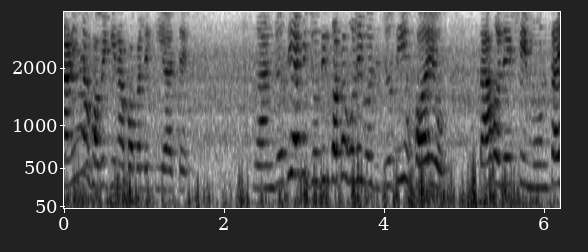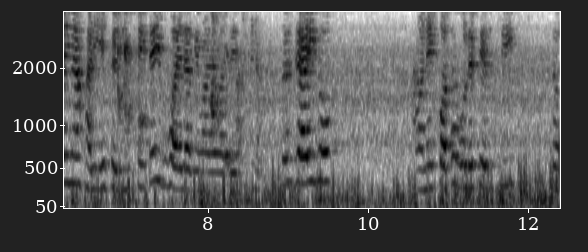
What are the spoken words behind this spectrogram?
জানি না হবে কি না কপালে কি আছে। কারণ যদি আমি যদির কথা বলেই বলছি, যদি হয়ও তাহলে সেই মনটাই না হারিয়ে ফেলি, সেটাই ভয় লাগে মাঝে মাঝে। তো যাই হোক, অনেক কথা বলে ফেলছি। তো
